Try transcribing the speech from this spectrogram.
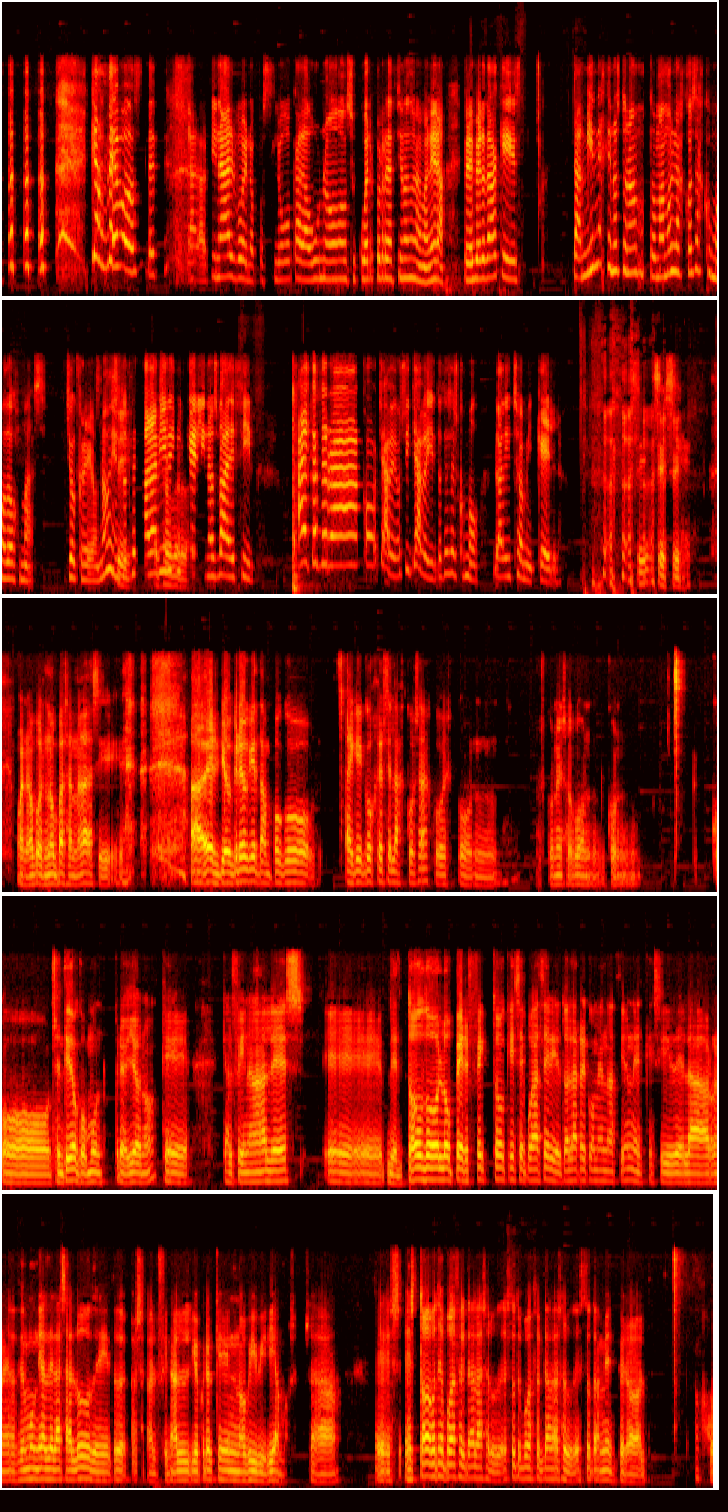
¿Qué hacemos? Claro, al final, bueno, pues luego cada uno, su cuerpo reacciona de una manera. Pero es verdad que es- también es que nos toma- tomamos las cosas como dogmas, yo creo, ¿no? Y Sí, entonces ahora viene. Miquel y nos va a decir, hay que cerrar con llave o sin llave. Y entonces es como, lo ha dicho Miquel. Sí, sí, sí. Bueno, pues no pasa nada. Sí. A ver, yo creo que tampoco hay que cogerse las cosas pues, con, pues, con eso, con, con, con sentido común, creo yo, ¿no? Que, que al final es eh, de todo lo perfecto que se puede hacer y de todas las recomendaciones que si de la Organización Mundial de la Salud, de todo, pues al final yo creo que no viviríamos. O sea, es, esto te puede afectar a la salud, esto te puede afectar a la salud, esto también, pero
